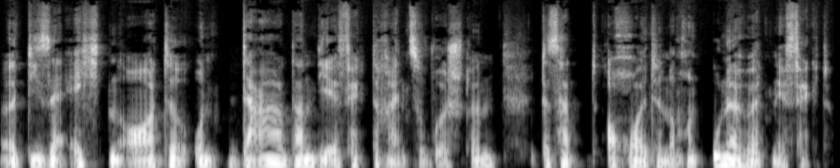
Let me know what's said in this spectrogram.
äh, dieser echten Orte und da dann die Effekte reinzuwurschteln, das hat auch heute noch einen unerhörten Effekt.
